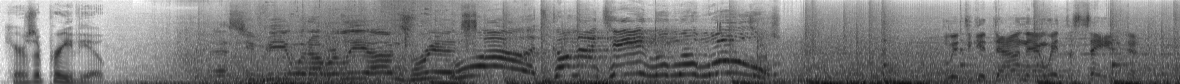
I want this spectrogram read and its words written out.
Here's a preview. SUV went over Leon's Ridge. Whoa, let's go 19! Move, move, move! We have to get down there and we have to save him.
